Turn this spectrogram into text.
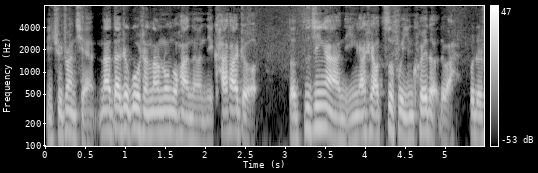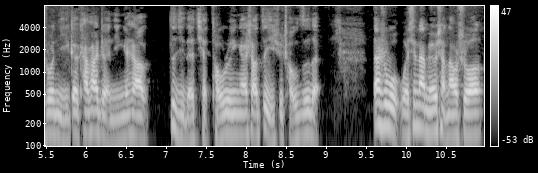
你去赚钱。那在这过程当中的话呢，你开发者的资金啊，你应该是要自负盈亏的，对吧？或者说你一个开发者，你应该是要自己的钱投入应该是要自己去筹资的。但是我我现在没有想到说，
